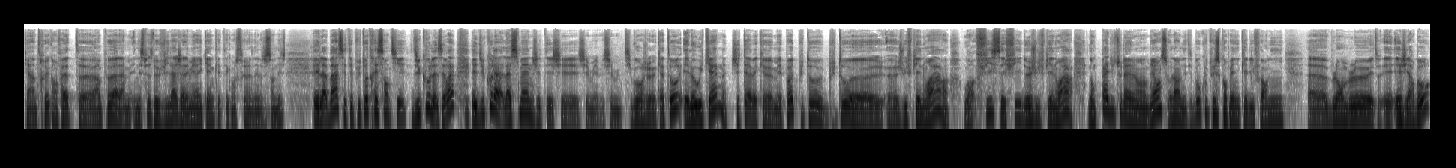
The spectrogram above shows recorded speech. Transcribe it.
qui est un truc en fait euh, un peu à une espèce de village à l'américaine qui a été construit dans les années 70. Et là-bas, c'était plutôt très sentier. Du coup, c'est vrai. Et du coup, la, la semaine, j'étais chez, chez, mes, petits bourges cathos, et le week-end, j'étais avec euh, mes potes plutôt plutôt euh, juifs pieds noirs ou fils et filles de juifs pieds noirs. Donc pas du tout la même ambiance. Là, on était beaucoup plus compagnie Californie, blanc bleu et, et, et Gerbeau.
